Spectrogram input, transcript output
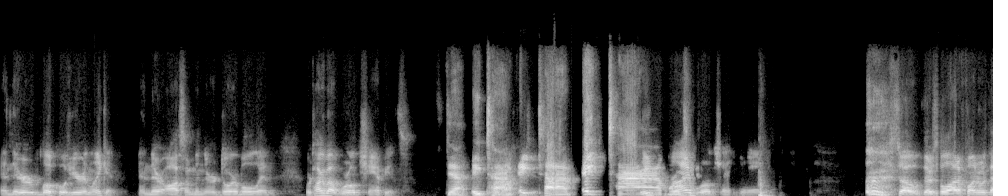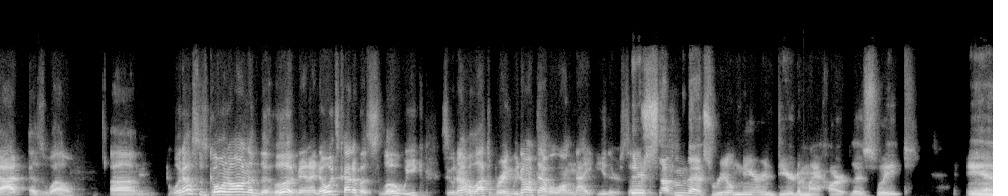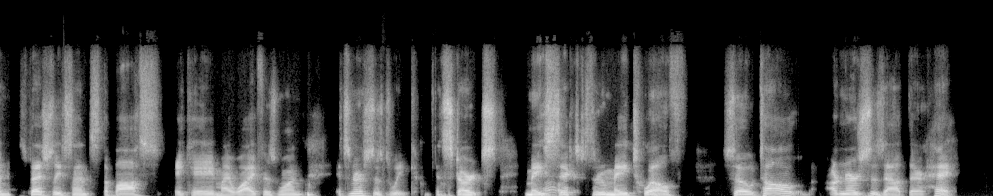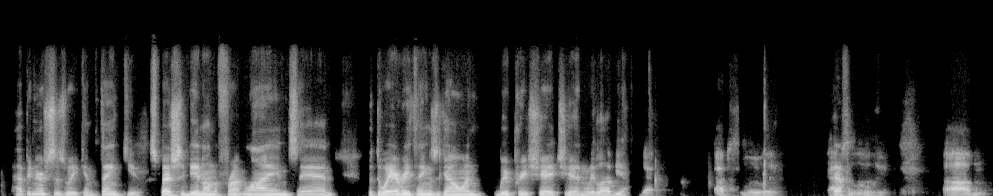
and they're local here in Lincoln, and they're awesome and they're adorable. And we're talking about world champions, Yeah. Eight time, eight time, eight time. eight-time world champion. so there's a lot of fun with that as well. Um, what else is going on in the hood, man? I know it's kind of a slow week, so we don't have a lot to bring. We don't have to have a long night either. So There's something that's real near and dear to my heart this week. And especially since the boss, aka my wife, is one, it's Nurses Week. It starts May Oh. 6th through May 12th. So, to all our nurses out there, hey, happy Nurses Week and thank you, especially being on the front lines and with the way everything's going. We appreciate you and we love you. Yeah, absolutely. Absolutely. Um,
